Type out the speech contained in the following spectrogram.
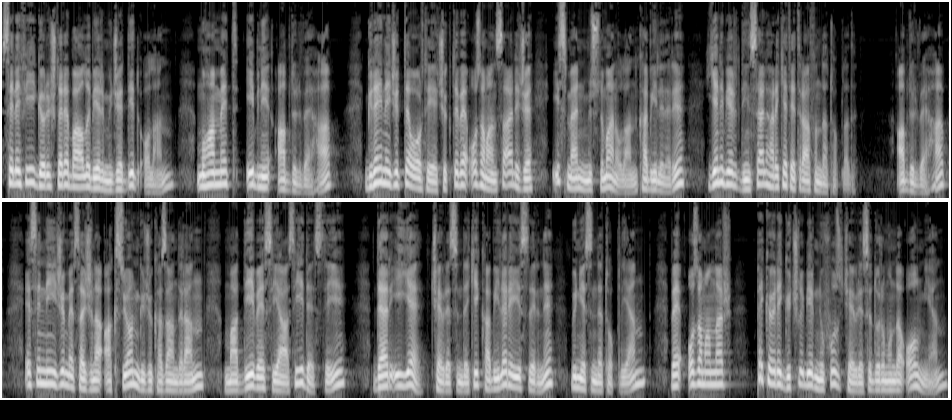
Selefi görüşlere bağlı bir müceddit olan Muhammed İbni Abdülvehhab, Güney Necit'te ortaya çıktı ve o zaman sadece ismen Müslüman olan kabileleri yeni bir dinsel hareket etrafında topladı. Abdülvehhab, esinleyici mesajına aksiyon gücü kazandıran maddi ve siyasi desteği, Der'iye çevresindeki kabile reislerini bünyesinde toplayan ve o zamanlar pek öyle güçlü bir nüfuz çevresi durumunda olmayan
